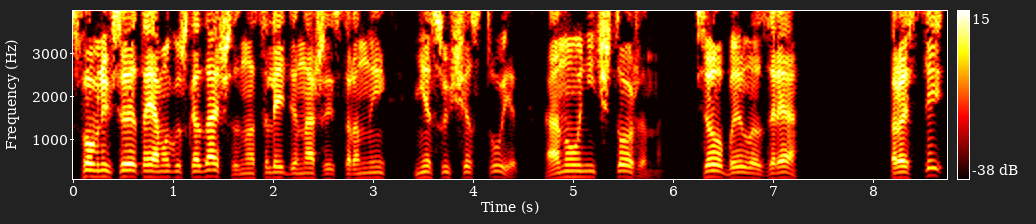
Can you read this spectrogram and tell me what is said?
Вспомнив все это, я могу сказать, что наследие нашей страны не существует. Оно уничтожено. Все было зря. Прости,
